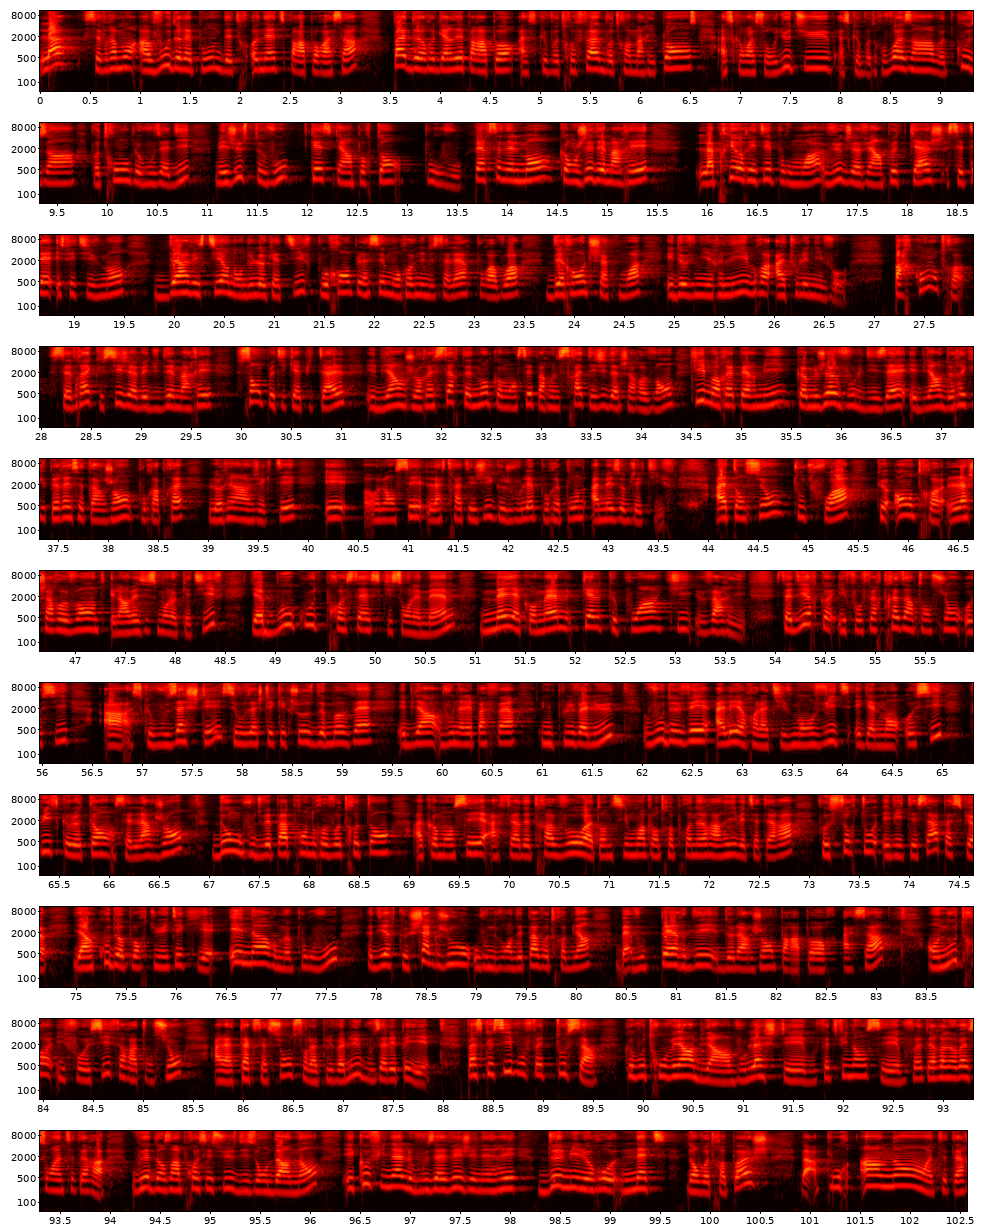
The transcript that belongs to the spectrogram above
Là, c'est vraiment à vous de répondre, d'être honnête par rapport à ça, pas de regarder par rapport à ce que votre femme, votre mari pense, à ce qu'on voit sur YouTube, à ce que votre voisin, votre cousin, votre oncle vous a dit, mais juste vous, qu'est-ce qui est important pour vous? Personnellement, quand j'ai démarré, la priorité pour moi, vu que j'avais un peu de cash, c'était effectivement d'investir dans du locatif pour remplacer mon revenu de salaire, pour avoir des rentes chaque mois et devenir libre à tous les niveaux. Par contre, c'est vrai que si j'avais dû démarrer sans petit capital, eh bien, j'aurais certainement commencé par une stratégie d'achat-revente qui m'aurait permis, comme je vous le disais, eh bien, de récupérer cet argent pour après le réinjecter et relancer la stratégie que je voulais pour répondre à mes objectifs. Attention toutefois que entre l'achat-revente et l'investissement locatif, il y a beaucoup de process qui sont les mêmes, mais il y a quand même quelques points qui varient. C'est-à-dire qu'il faut faire très attention aussi à ce que vous achetez. Si vous achetez quelque chose de mauvais, eh bien, vous n'allez pas faire une plus-value. Vous devez aller relativement vite également aussi, puisque le temps, c'est l'argent. Donc, vous ne devez pas prendre votre temps à commencer à faire des travaux, attendre six mois que l'entrepreneur arrive, etc. Il faut surtout éviter ça parce qu'il y a un coût d'opportunité qui est énorme pour vous. C'est-à-dire que chaque jour où vous ne vendez pas votre bien, ben, vous perdez de l'argent par rapport à ça. En outre, il faut aussi faire attention à la taxation sur la plus-value vous allez payer. Parce que si vous faites tout ça, que vous trouvez un bien, vous l'achetez, vous faites financer, vous faites les rénovations, etc., vous êtes dans un processus, disons, d'un an, et qu'au final, vous avez généré 2000 euros net dans votre poche, bah, pour un an, etc.,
